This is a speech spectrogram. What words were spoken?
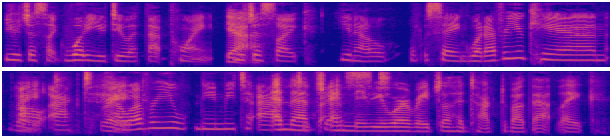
You're just like what do you do at that point? Yeah. You're just like you know saying whatever you can. I'll act right. however you need me to act. and that's and maybe where Rachel had talked about that. Like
